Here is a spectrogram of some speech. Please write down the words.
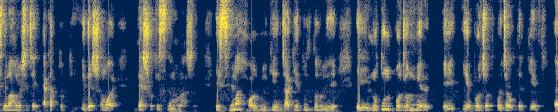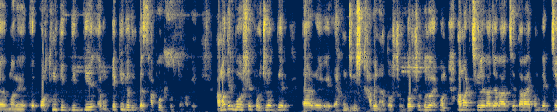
সিনেমা হল এসেছে একাত্তরটি। ঈদের সময় দেড়শোটি সিনেমা হল আসে। এই সিনেমা হলগুলিকে জাগিয়ে তুলতে হলে এই নতুন প্রজন্মের এই ইয়ে পরিচালক, পরিচালকদেরকে মানে অর্থনৈতিক দিক দিয়ে এবং টেকনিক্যাল দিক দিয়ে সাপোর্ট করতে হবে। আমাদের বয়সের পরিচালকদের এখন জিনিস খাবে না দর্শক। দর্শক হলো এখন আমার ছেলেরা যারা আছে তারা এখন দেখছে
